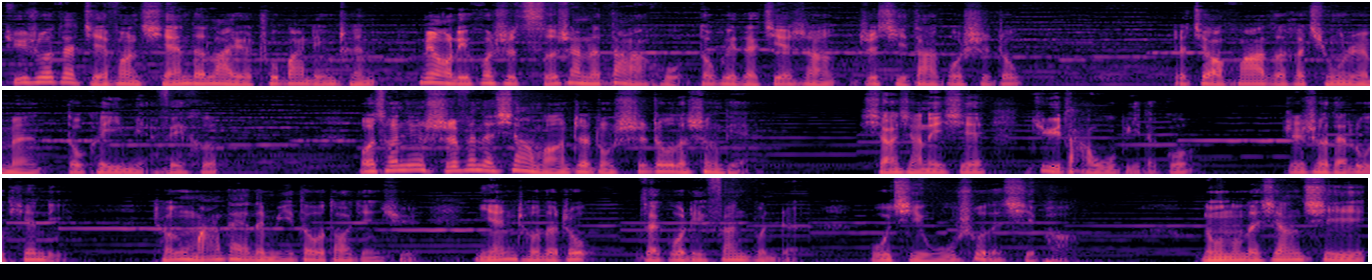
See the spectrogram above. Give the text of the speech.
据说在解放前的腊月初八凌晨，庙里或是慈善的大户都会在街上支起大锅施粥，这叫花子和穷人们都可以免费喝。我曾经十分的向往这种施粥的盛典，想想那些巨大无比的锅，直射在露天里，盛麻袋的米豆倒进去，粘稠的粥在锅里翻滚着。鼓起无数的气泡，浓浓的香气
